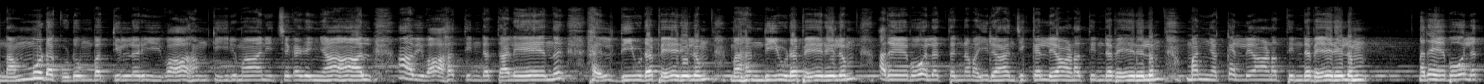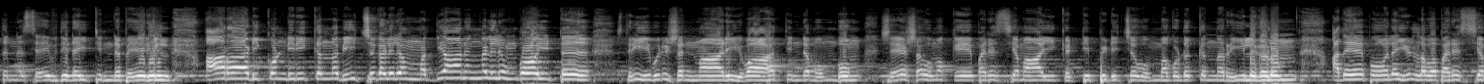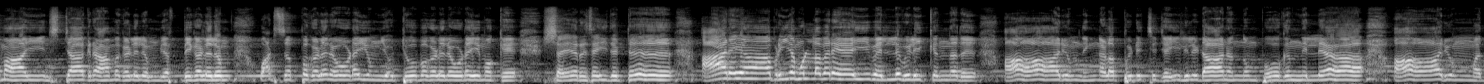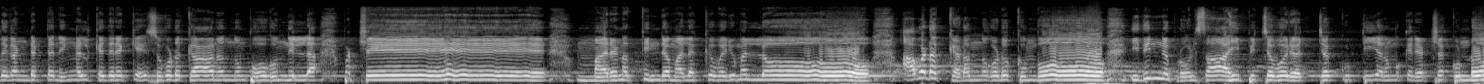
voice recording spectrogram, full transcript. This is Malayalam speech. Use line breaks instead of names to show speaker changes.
നമ്മുടെ കുടുംബത്തിൽ ഒരു വിവാഹം തീരുമാനിച്ചു കഴിഞ്ഞാൽ ആ വിവാഹത്തിന്റെ തലേന്ന് ഹൽദിയുടെ പേരിലും മെഹന്തിയുടെ പേരിലും അതേപോലെ തന്നെ മൈലാഞ്ചി കല്യാണത്തിന്റെ പേരിലും മഞ്ഞ കല്യാണത്തിന്റെ പേരിലും അതേപോലെ തന്നെ സേവ് ദി ഡേറ്റിന്റെ പേരിൽ ആറാടിക്കൊണ്ടിരിക്കുന്ന ബീച്ചുകളിലും മധ്യാഹ്നങ്ങളിലും പോയിട്ട് സ്ത്രീ പുരുഷന്മാർ വിവാഹത്തിന്റെ മുമ്പും ശേഷവുമൊക്കെ പരസ്യമായി കെട്ടിപ്പിടിച്ച് ഉമ്മ കൊടുക്കുന്ന റീലുകളും അതേപോലെയുള്ളവ പരസ്യമായി ഇൻസ്റ്റാഗ്രാമുകളിലും എഫ് ബികളിലും വാട്സപ്പുകളിലൂടെയും യൂട്യൂബുകളിലൂടെയും ഒക്കെ ഷെയർ ചെയ്തിട്ട് ആരെയാ പ്രിയമുള്ളവരെ ഈ വെല്ലുവിളിക്കുന്നത്? ആരും നിങ്ങളെ പിടിച്ച് ജയിലിലിടാനൊന്നും പോകുന്നില്ല. ആരും അത് കണ്ടിട്ട് നിങ്ങൾക്കെതിരെ കേസ് കൊടുക്കാനൊന്നും പോകുന്നില്ല. പക്ഷേ മരണത്തിന്റെ മലക്ക് വരുമല്ലോ. അവിടെ കിടന്നു കൊടുക്കുമ്പോൾ ഇതിന് പ്രോത്സാഹിപ്പിച്ച ഒരൊറ്റ കുട്ടിയെ നമുക്ക് രക്ഷക്കുണ്ടോ?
